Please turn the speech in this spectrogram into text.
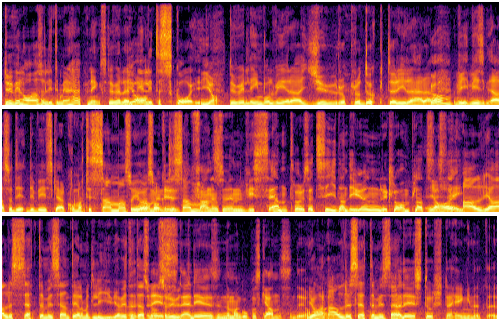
du vill ha alltså lite mer happenings. Du vill Ja. lite skoj. Ja. Du vill involvera djur och produkter i det här. Ja. Vi, vi, alltså det, det, vi ska komma tillsammans och göra saker tillsammans. Fan, en, en Vicent, har du sett sidan? Det är ju en reklamplats jag, i har sig. aldrig, jag har aldrig sett en Vicent i hela mitt liv. Jag vet inte ens hur de ser ut. Nej, det är när man går på Skansen. Det Jag har aldrig sett en Ja, Vicent. det är största hängnet där.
